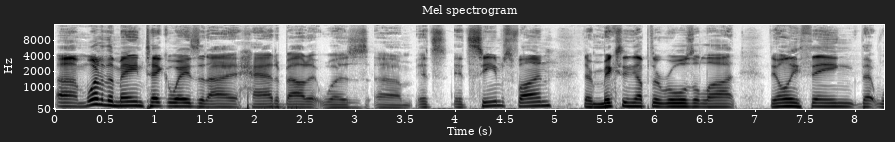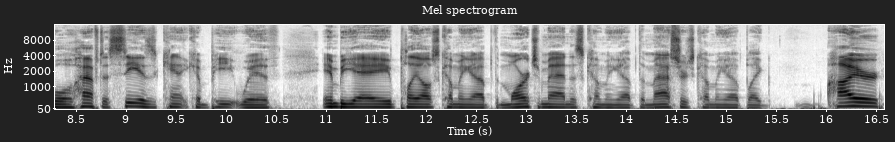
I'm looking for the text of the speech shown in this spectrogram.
Um, one of the main takeaways that I had about it was um, it's it seems fun. They're mixing up the rules a lot. The only thing that we'll have to see is can it compete with NBA playoffs coming up, the March Madness coming up, the Masters coming up, like higher.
